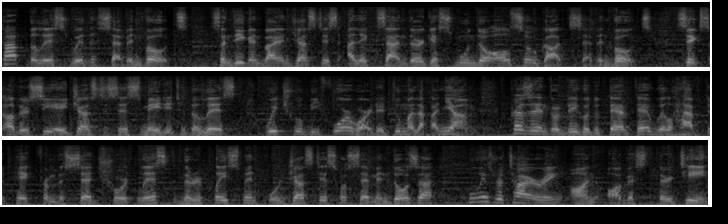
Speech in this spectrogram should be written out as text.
topped the list with seven votes. Sandiganbayan Justice Alexander Gesmundo also got seven votes. Six other CA justices made it to the list, which will be forwarded to Malacanang. President Rodrigo Duterte will have to pick from the said shortlist the replacement for Justice Jose Mendoza, who is retiring on August 13.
